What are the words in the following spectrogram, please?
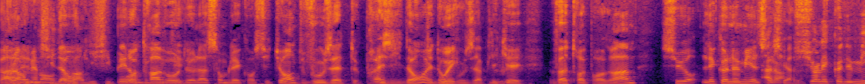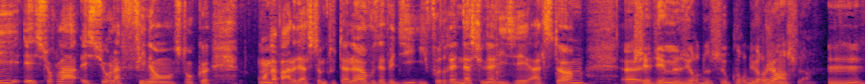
Alors merci d'avoir dissipé aux travaux de l'Assemblée constituante. Vous êtes président et donc vous appliquez votre programme sur l'économie et le social. sur l'économie et sur la et sur la finance. Donc euh, on a parlé d'Alstom tout à l'heure. Vous avez dit il faudrait nationaliser Alstom. Euh, C'est des mesures de secours d'urgence là. Mhm.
